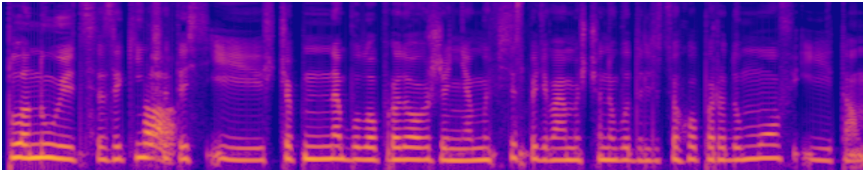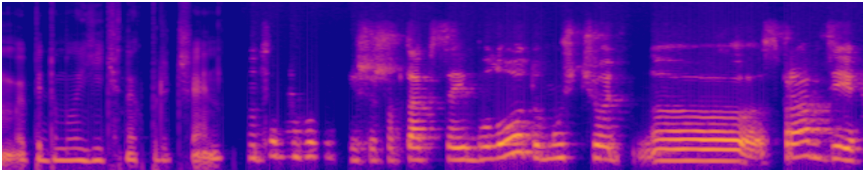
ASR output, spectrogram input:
планується закінчитись, і щоб не було продовження. Ми всі сподіваємося, що не буде для цього передумов і там епідеміологічних причин. Ну це найголовніше, щоб так все і було, тому що е, справді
